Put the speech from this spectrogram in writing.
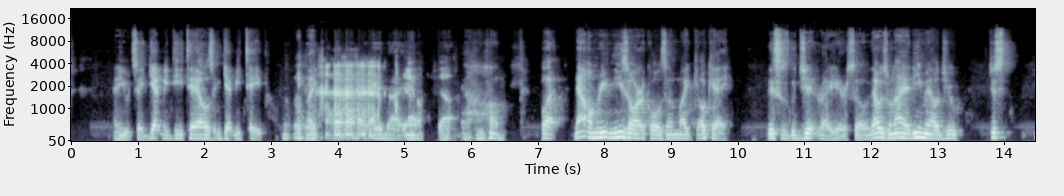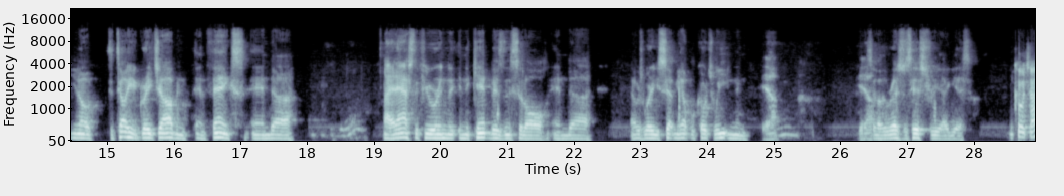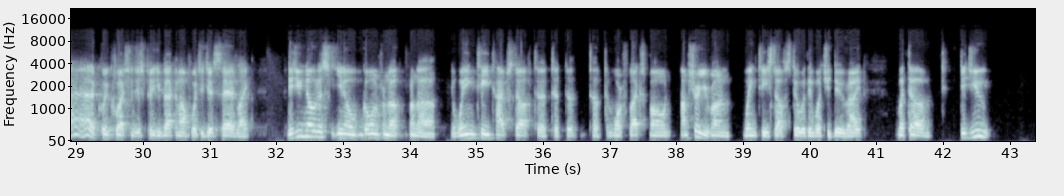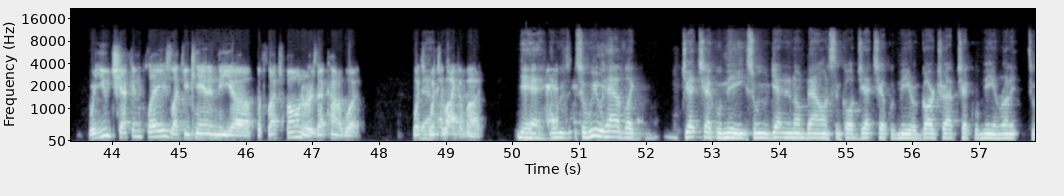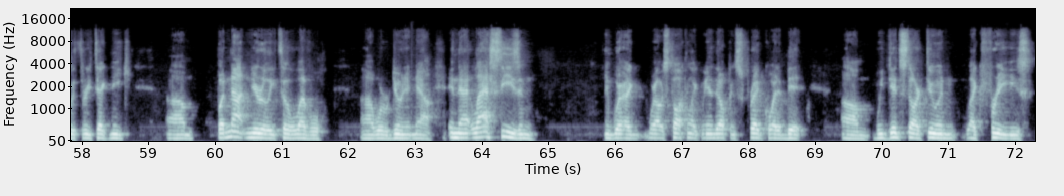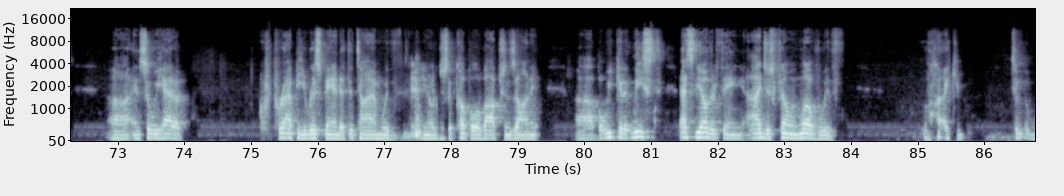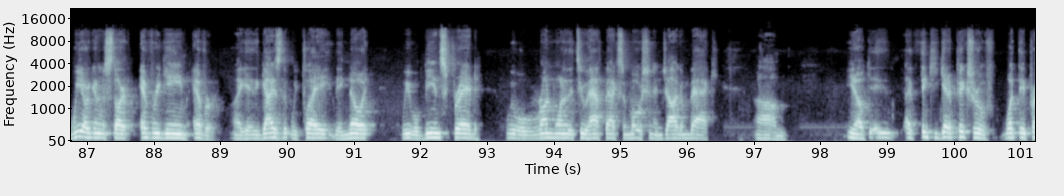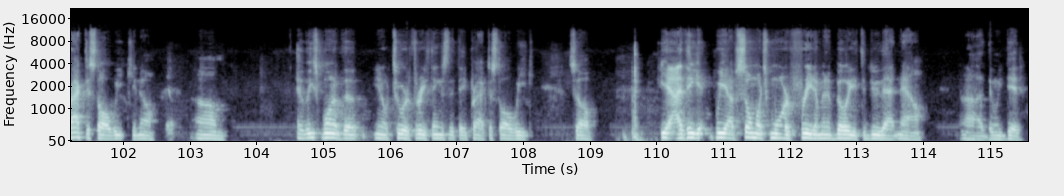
and he would say, "Get me details and get me tape." like, and, uh, you know. yeah. Um, but now I'm reading these articles, and I'm like, okay, this is legit right here. So that was when I had emailed you, just you know, to tell you great job and, and thanks. And uh, I had asked if you were in the in the camp business at all, and uh, that was where you set me up with Coach Wheaton, and Yeah. Yeah. so the rest is history, I guess. Coach, I had a quick question, just piggybacking off what you just said. Like, did you notice, you know, going from the from the, the wing T type stuff to to, to to to more flex bone? I'm sure you run wing T stuff still within what you do, right? But um, did you were you checking plays like you can in the uh, the flex bone, or is that kind of what what you, Yeah. what you like about it? Yeah, it was, so we would have like jet check with me. So we would get in an unbalanced and call jet check with me or guard trap check with me and run it to a three technique, um, but not nearly to the level uh, where we're doing it now. In that last season, and where I where I was talking like we ended up in spread quite a bit, um, we did start doing like freeze, uh, and so we had a crappy wristband at the time with you know just a couple of options on it uh, but we could at least that's the other thing. I just fell in love with like to, we are going to start every game ever. Like the guys that we play they know it. We will be in spread. We will run one of the two halfbacks in motion and jog them back. Um, you know i think you get a picture of what they practiced all week you know? Yep. um, at least one of the you know two or three things that they practiced all week. So yeah i think it, we have so much more freedom and ability to do that now uh, than we did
